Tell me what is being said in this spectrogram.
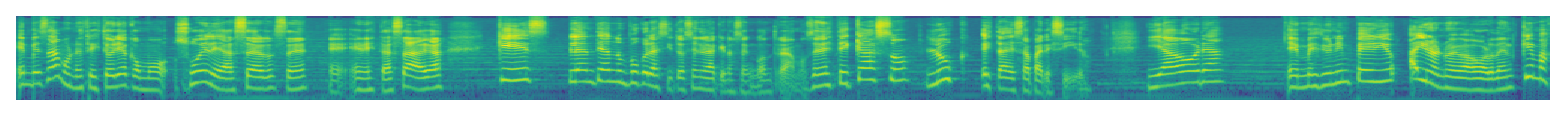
Empezamos nuestra historia como suele hacerse eh, en esta saga, que es planteando un poco la situación en la que nos encontramos. En este caso, Luke está desaparecido. Y ahora, en vez de un imperio, hay una nueva orden. Que más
